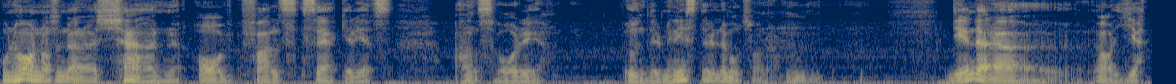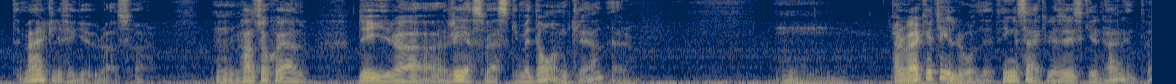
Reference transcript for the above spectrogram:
Hon har någon sån där kärnavfallssäkerhetsansvarig underminister eller motsvarande. Mm. Det är en där ja, jättemärklig figur alltså. Mm. Han som själv dyra resväskor med damkläder. Mm. Ja, det verkar tillrådligt. Ingen säkerhetsrisk i det där inte.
